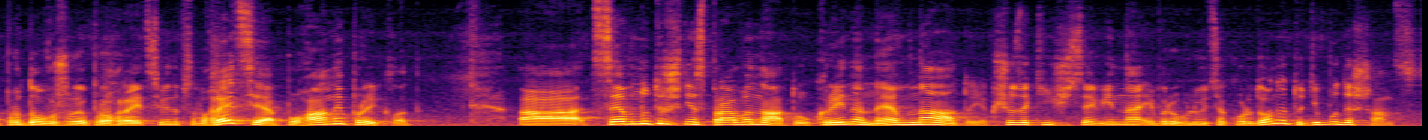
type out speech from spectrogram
продовжує про Грецію. Він написав: Греція поганий приклад. А це внутрішні справи НАТО. Україна не в НАТО. Якщо закінчиться війна і врегулюються кордони, тоді буде шанс.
